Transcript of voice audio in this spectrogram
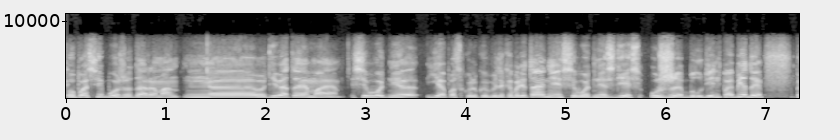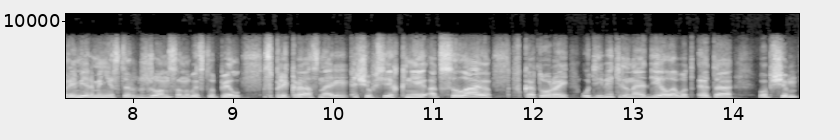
Упаси Боже, да, Роман. М, э, 9 мая. Сегодня я, поскольку в Великобритании, сегодня здесь уже был День Победы. Премьер-министр Джонсон выступил с прекрасной речью, всех к ней отсылаю, в которой удивительное дело, вот это, в общем,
